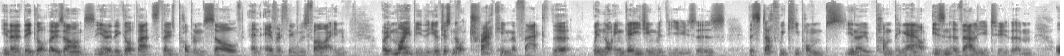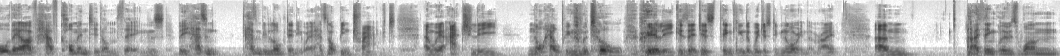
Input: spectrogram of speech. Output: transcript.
You know, they got those answers. You know, they got that those problems solved and everything was fine. Or it might be that you're just not tracking the fact that we're not engaging with the users the stuff we keep on you know pumping out isn't of value to them or they have, have commented on things but it hasn't hasn't been logged anywhere has not been tracked and we're actually not helping them at all, really, because they're just thinking that we're just ignoring them, right? Um, I think there was one,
